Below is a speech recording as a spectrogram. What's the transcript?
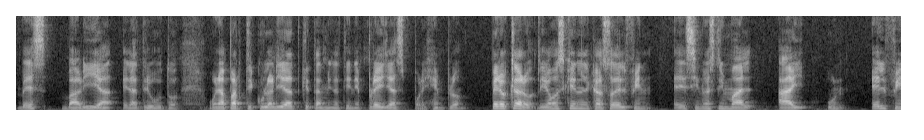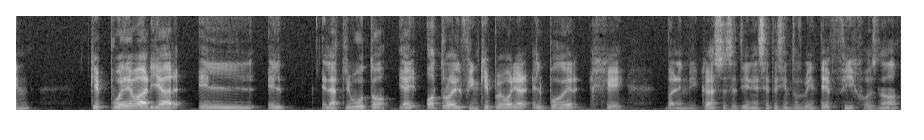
¿ves? Varía el atributo. Una particularidad que también la tiene Preyas, por ejemplo. Pero claro, digamos que en el caso de Elfin, eh, si no estoy mal, hay un Elfin que puede variar el, el, atributo y hay otro Elfin que puede variar el poder G. Vale, en mi caso se tiene 720 fijos, ¿no?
